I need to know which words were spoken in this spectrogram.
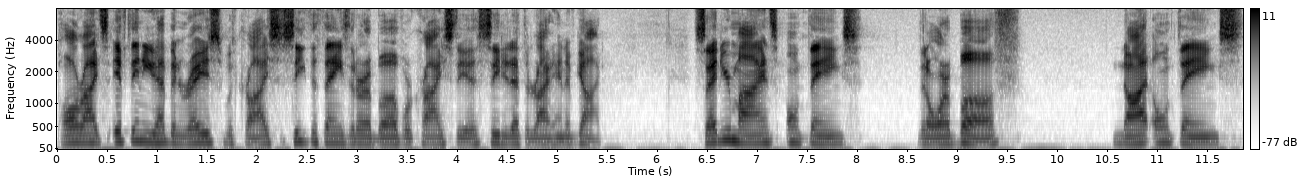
Paul writes, If then you have been raised with Christ, seek the things that are above where Christ is, seated at the right hand of God. Set your minds on things that are above, not on things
